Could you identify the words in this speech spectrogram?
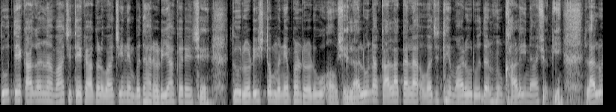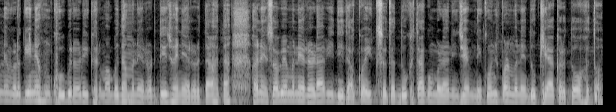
તું તે કાગળના વાંચ, તે કાગળ વાંચીને બધા રડ્યા કરે છે. તું રડીશ તો મને પણ રડવું આવશે. લાલુના કાલા કાલા અવાજથી મારું રુદન હું ખાળી ના શકી. લાલુને વળગીને હું ખૂબ રડી ઘરમાં બધા મને રડતી જોઈને રડતા હતા અને સૌએ મને રડાવી દીધા. કોઈક સતત દુખતા કુંબળાની જેમ નિકુંજ પણ મને દુખ્યા કરતો હતો.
